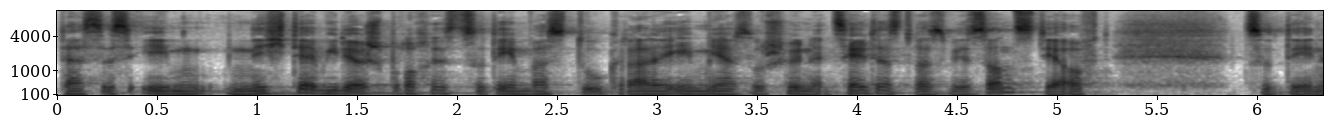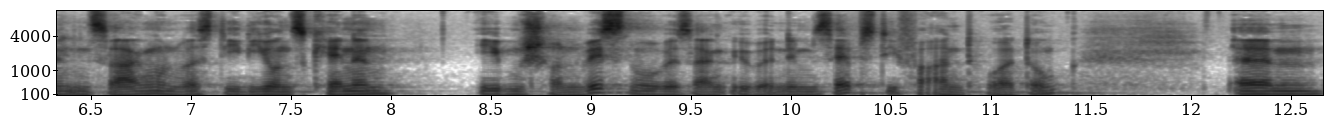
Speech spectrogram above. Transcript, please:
dass es eben nicht der Widerspruch ist zu dem, was du gerade eben ja so schön erzählt hast, was wir sonst ja oft zu denen sagen und was die, die uns kennen, eben schon wissen, wo wir sagen, übernimm selbst die Verantwortung. Ähm,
